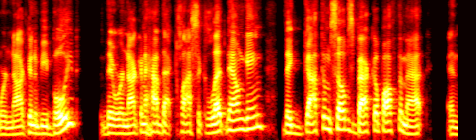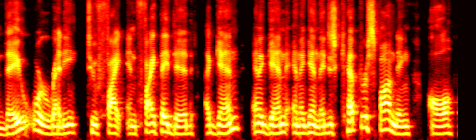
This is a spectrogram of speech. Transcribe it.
were not going to be bullied. They were not going to have that classic letdown game. They got themselves back up off the mat and they were ready to fight. And fight they did again and again and again. They just kept responding all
